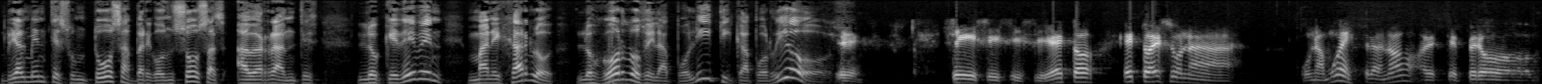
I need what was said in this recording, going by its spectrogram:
realmente suntuosas, vergonzosas, aberrantes, lo que deben manejarlo los gordos de la política, por Dios. Sí. Sí, sí, sí, sí. Esto, esto es una, una muestra, ¿no? Este, pero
